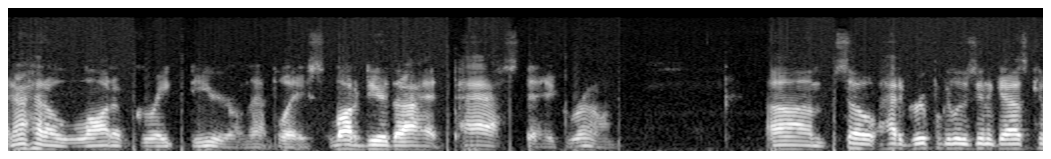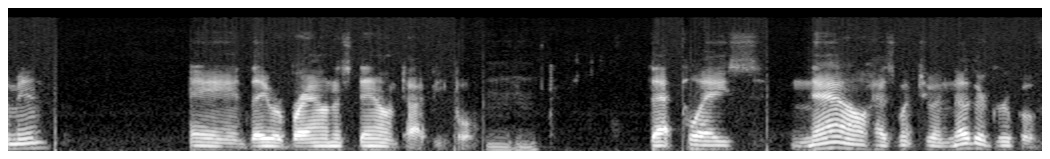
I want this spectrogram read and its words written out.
and I had a lot of great deer on that place. A lot of deer that I had passed that had grown. Um, so I had a group of Louisiana guys come in, and they were brown us down type people. hmm That place now has went to another group of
